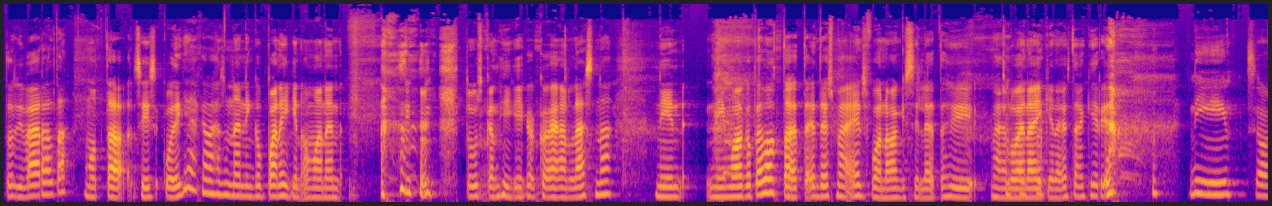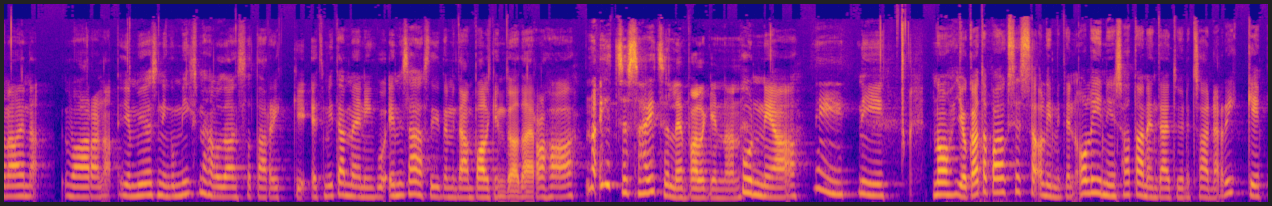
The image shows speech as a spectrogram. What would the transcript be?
tosi väärältä, mutta siis kuitenkin ehkä vähän semmoinen niin paniikinomainen tuskan hiki koko ajan läsnä. Niin, niin mua alkaa pelottaa, että entä jos mä ensi vuonna onkin silleen, että hyi, mä en lue enää ikinä yhtään kirjaa. niin, se on aina vaarana. Ja myös niin kuin, miksi me halutaan sata rikki, että mitä me, niin kuin, emme saa siitä mitään palkintoa tai rahaa. No itse saa itselleen palkinnon. Kunniaa. Niin. niin. No, joka tapauksessa oli miten oli, niin satanen täytyy nyt saada rikki.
